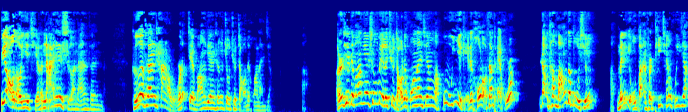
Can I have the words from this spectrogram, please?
鳔到一起了，难舍难分呢。隔三差五的，这王坚生就去找这黄兰香啊，而且这王坚生为了去找这黄兰香啊，故意给这侯老三派活，让他忙的不行啊，没有办法提前回家。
